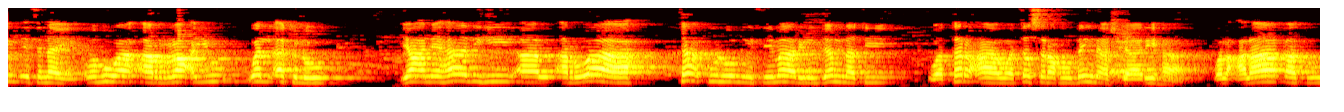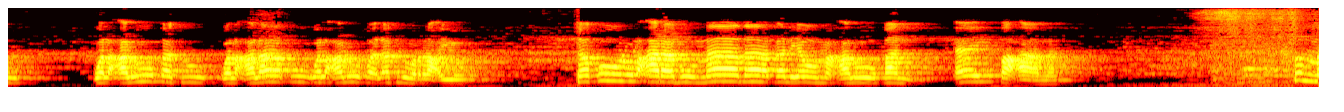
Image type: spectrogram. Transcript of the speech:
fi lihnayn wa huwa alracyu walaklu yacni hadihi alarwaax taakulu min himaari اljannati wa tarcaa wa tasraxu bayna ashjaariha wlcalaaqatu wlcaluuqatu wlcalaaqu wlcaluuqu alaklu wاlracyu الأكل والرعي تقول العرب ما ذاق اليوم علوقا أي طعاما ثم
